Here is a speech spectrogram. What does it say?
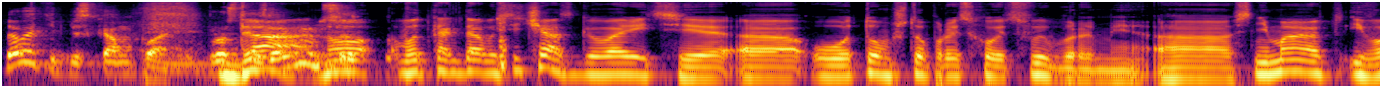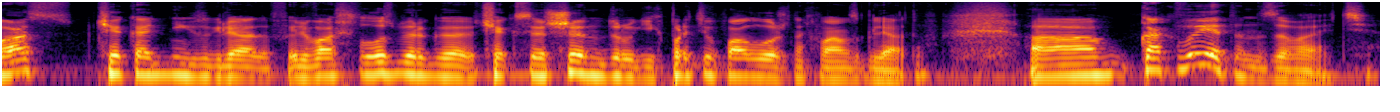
Давайте без компании. Просто да, займемся... но вот когда вы сейчас говорите э, о том, что происходит с выборами, э, снимают и вас, человек одних взглядов, или ваш Шлосберга, человек совершенно других, противоположных вам взглядов. Э, как вы это называете?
